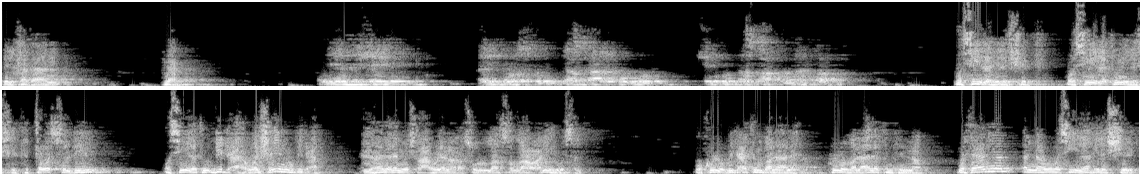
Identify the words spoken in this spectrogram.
بالكفن نعم. الشيخ التوسل بأصحاب القبور؟ شرك أصغر أكبر وسيلة إلى الشرك وسيلة إلى الشرك. التوسل بهم وسيلة بدعة أول شيء أنه بدعة. أن هذا لم يشرعه لنا رسول الله صلى الله عليه وسلم. وكل بدعة ضلالة كل ضلالة في النار. وثانيا أنه وسيلة إلى الشرك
